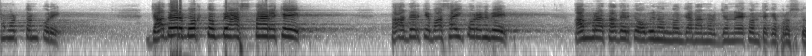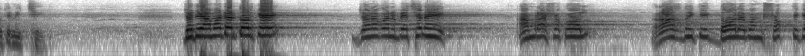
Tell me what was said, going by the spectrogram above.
সমর্থন করে, যাদের বক্তব্যে আস্থা রেখে তাদেরকে বাছাই করে নেবে, আমরা তাদেরকে অভিনন্দন জানানোর জন্য এখন থেকে প্রস্তুতি নিচ্ছি। যদি আমাদের দলকে জনগণ বেছে নেয়, আমরা সকল রাজনৈতিক দল এবং শক্তিকে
